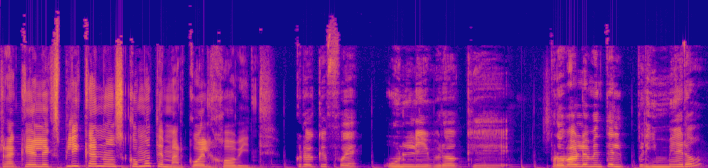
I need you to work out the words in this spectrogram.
Raquel, explícanos cómo te marcó el Hobbit. Creo que fue un libro que probablemente el primero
